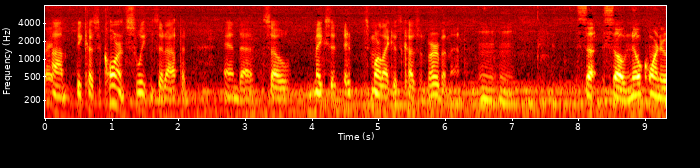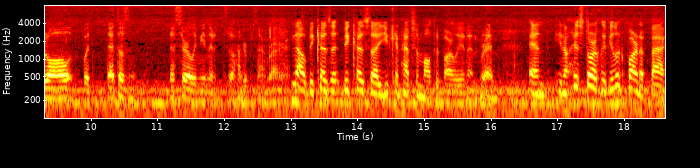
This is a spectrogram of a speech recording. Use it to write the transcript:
Right. um, because the corn sweetens it up and and uh, so makes it it's more like its cousin bourbon then. So, so no corn at all, but that doesn't necessarily mean that it's 100% rye, right? No, because it, because uh, you can have some malted barley in it, Right. and and you know historically, if you look far enough back,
